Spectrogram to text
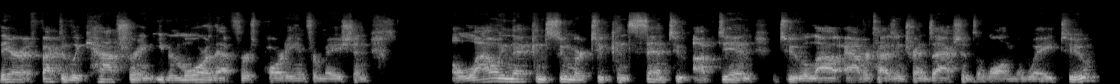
They are effectively capturing even more of that first party information allowing that consumer to consent to opt in to allow advertising transactions along the way too.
